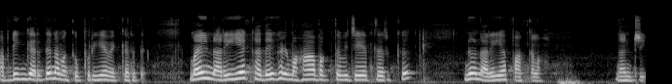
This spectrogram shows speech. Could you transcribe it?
அப்படிங்கிறது நமக்கு புரிய வைக்கிறது. இது மாதிரி நிறைய கதைகள் மகாபக்த விஜயத்தில் இருக்குது இன்னும் நிறைய பார்க்கலாம். நன்றி.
